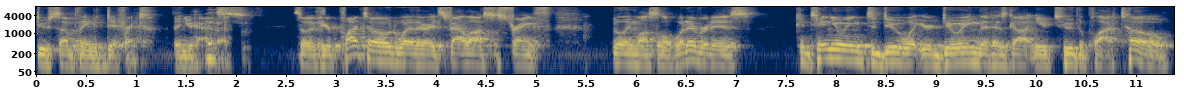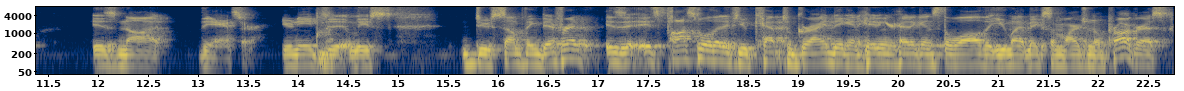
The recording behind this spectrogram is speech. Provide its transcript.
do something different than you have. Yes. So if you're plateaued, whether it's fat loss, strength, building muscle, whatever it is, continuing to do what you're doing that has gotten you to the plateau is not the answer. You need to at least do something different. Is it, it's possible that if you kept grinding and hitting your head against the wall that you might make some marginal progress,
